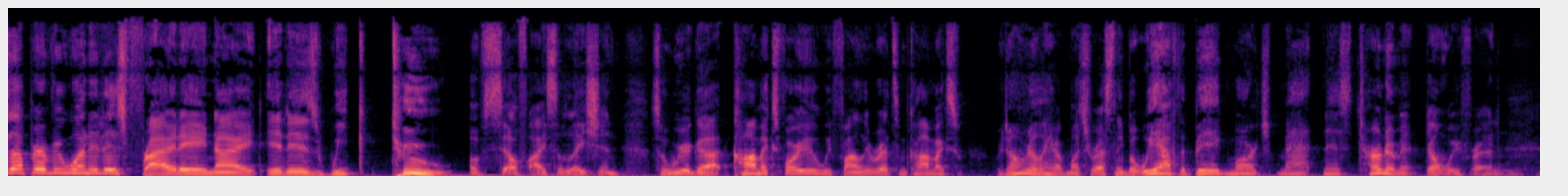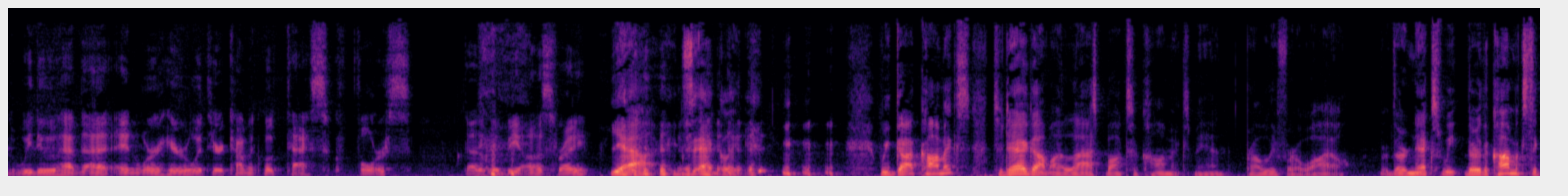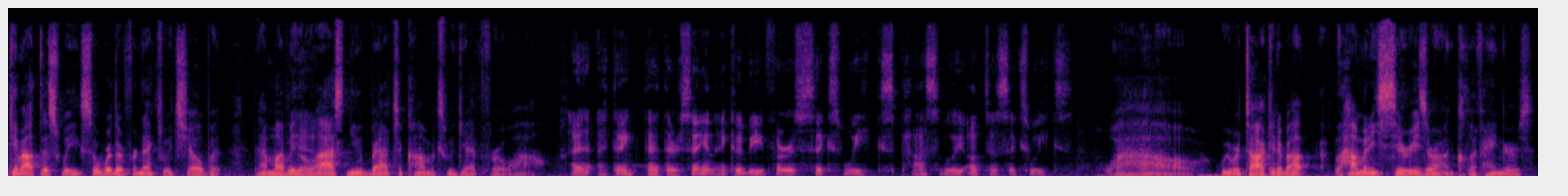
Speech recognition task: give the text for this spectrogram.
Is up, everyone? It is Friday night. It is week two of self isolation. So we've got comics for you. We finally read some comics. We don't really have much wrestling, but we have the big March Madness tournament, don't we, Fred? Mm-hmm. We do have that, and we're here with your comic book task force. That it would be us, right? Yeah, exactly. we got comics. Today I got my last box of comics, man. Probably for a while. They're next week. They're the comics that came out this week, so we're there for next week's show. But that might be the Yeah. last new batch of comics we get for a while. I, I think that they're saying it could be for six weeks, possibly up to six weeks. Wow. We were talking about how many series are on cliffhangers.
